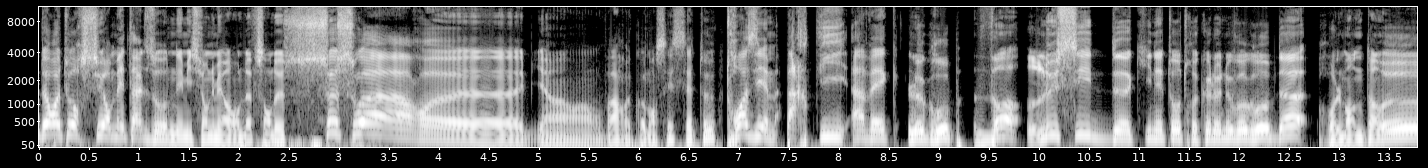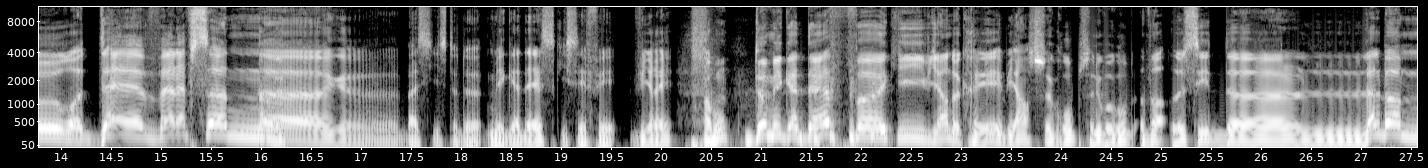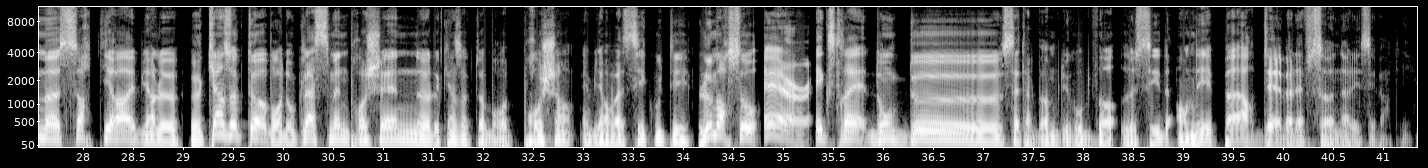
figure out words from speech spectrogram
De retour sur Metal Zone, émission numéro 902. Ce soir, euh, eh bien, on va recommencer cette troisième partie avec le groupe The Lucid, qui n'est autre que le nouveau groupe de roulement de tambour, Dave Ellefson, Ah ouais. euh, bassiste de Megadeth, qui s'est fait virer Ah bon? de Megadeth euh, qui vient de créer eh bien ce groupe, ce nouveau groupe The Lucid. L'album sortira eh bien le euh, 15 octobre, donc la semaine prochaine, euh, le 15 octobre prochain. Eh bien on va s'écouter le morceau Air, extrait donc de cet album du groupe The Lucid emmené par Dave Ellefson. Allez, c'est parti.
